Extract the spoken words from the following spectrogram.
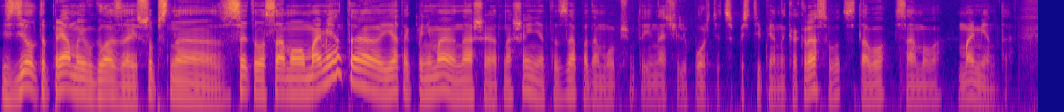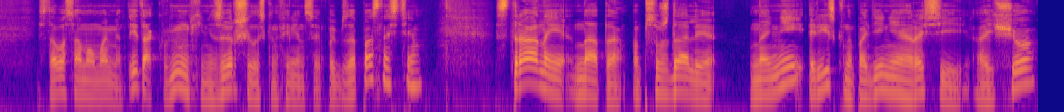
Сделал это прямо и в глаза. И, собственно, с этого самого момента, я так понимаю, наши отношения с Западом, в общем-то, и начали портиться постепенно. Как раз вот с того самого момента. С того самого момента. Итак, в Мюнхене завершилась конференция по безопасности. Страны НАТО обсуждали на ней риск нападения России. А еще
